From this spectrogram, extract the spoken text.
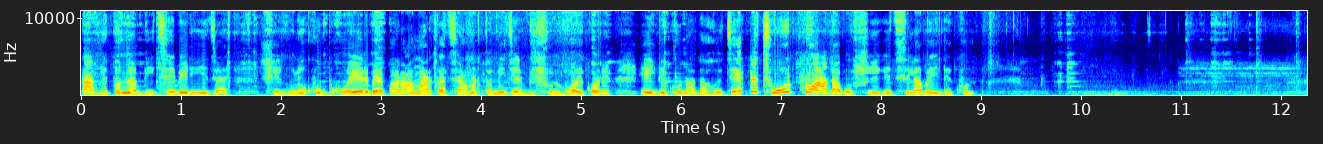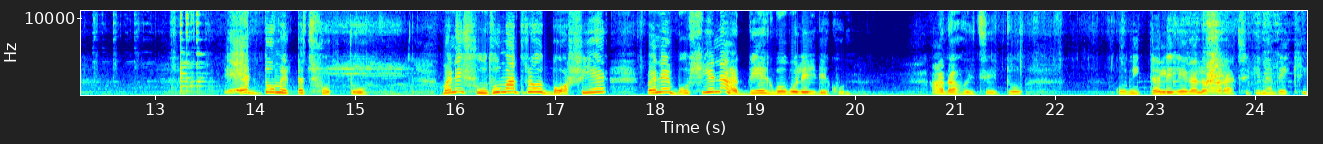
তার ভেতর না বিছে বেরিয়ে যায়। সেগুলো খুব ভয়ের ব্যাপার আমার কাছে, আমার তো নিজের ভীষণ ভয় করে। এই দেখুন আদা হয়েছে। একটা ছোট্ট আদা বসিয়ে গেছিলাম, এই দেখুন। একদম একটা ছোট্ট। মানে শুধুমাত্র বসিয়ে মানে বসিয়ে না, দেখব বলেই দেখুন। আদা হয়েছে, একটু কনিকটা লেগে গেল। আর আছে কি না দেখি?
